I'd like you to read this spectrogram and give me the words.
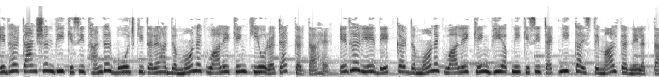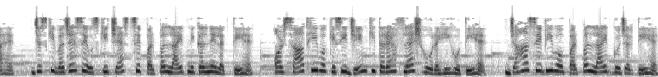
इधर टेंशन भी किसी थंडर बोल्ट की तरह डमोनक वाले किंग की ओर अटैक करता है। इधर ये देखकर डमोनक वाले किंग भी अपनी किसी टेक्निक का इस्तेमाल करने लगता है, जिसकी वजह से उसकी चेस्ट से पर्पल लाइट निकलने लगती है। और साथ ही वो किसी जेम की तरह फ्लैश हो रही होती है, जहाँ से भी वो पर्पल लाइट गुजरती है,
